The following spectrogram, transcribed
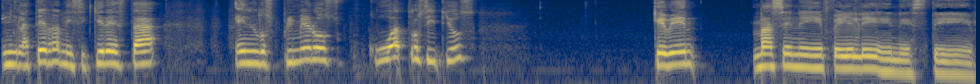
Inglaterra ni siquiera está en los primeros cuatro sitios que ven más NFL en este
